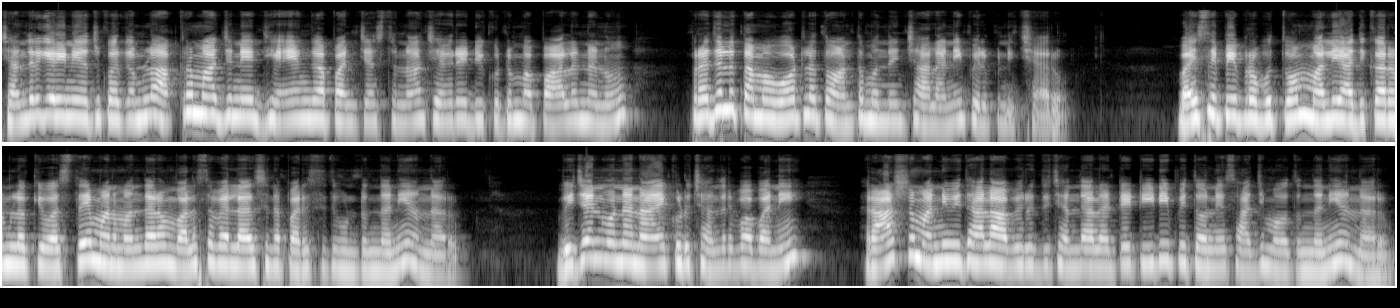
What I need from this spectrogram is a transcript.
చంద్రగిరి నియోజకవర్గంలో అక్రమార్జనే ధ్యేయంగా పనిచేస్తున్న చెవిరెడ్డి కుటుంబ పాలనను ప్రజలు తమ ఓట్లతో అంతమొందించాలని పిలుపునిచ్చారు. వైసీపీ ప్రభుత్వం మళ్ళీ అధికారంలోకి వస్తే మనమందరం వలస వెళ్ళాల్సిన పరిస్థితి ఉంటుందని అన్నారు. విజన్ ఉన్న నాయకుడు చంద్రబాబు అని రాష్ట్రం అన్ని విధాలా అభివృద్ధి చెందాలంటే టీడీపీతోనే సాధ్యమవుతుందని అన్నారు.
